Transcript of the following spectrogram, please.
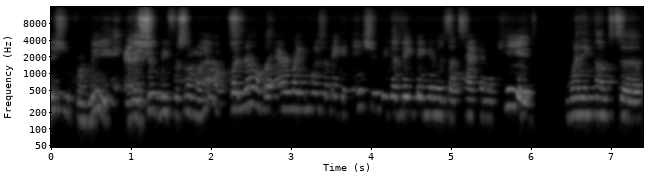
issue for me, and it shouldn't be for someone else. But no, but everybody wants to make an issue because they thinking it's attacking the kids when it comes to,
